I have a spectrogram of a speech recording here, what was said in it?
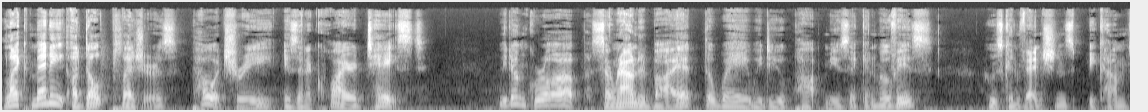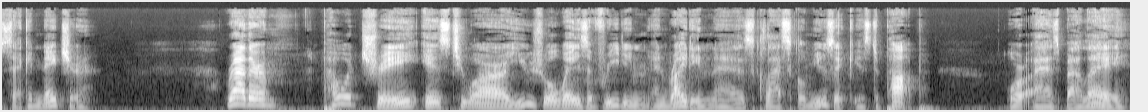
Like many adult pleasures, poetry is an acquired taste. We don't grow up surrounded by it the way we do pop music and movies, whose conventions become second nature. Rather, poetry is to our usual ways of reading and writing as classical music is to pop, or as ballet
